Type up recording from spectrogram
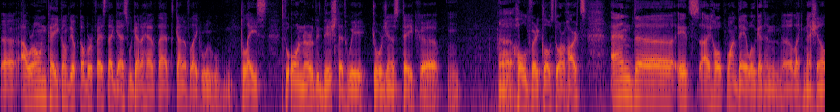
uh, our own take on the Oktoberfest, I guess. We gotta have that kind of like place to honor the dish that we Georgians take uh, hold very close to our hearts, and uh, it's I hope one day we'll get an uh, like national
